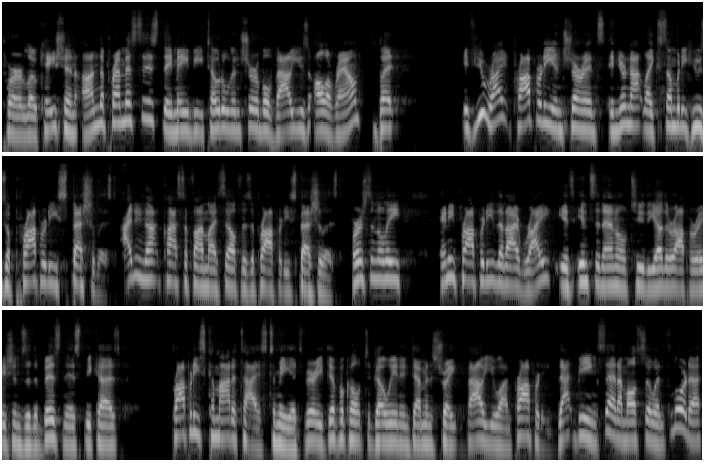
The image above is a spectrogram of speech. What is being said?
per location on the premises. They may be total insurable values all around. But if you write property insurance and you're not like somebody who's a property specialist, I do not classify myself as a property specialist. Personally, any property that I write is incidental to the other operations of the business because property's commoditized to me. It's very difficult to go in and demonstrate value on property. That being said, I'm also in Florida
